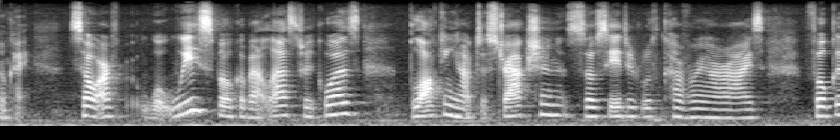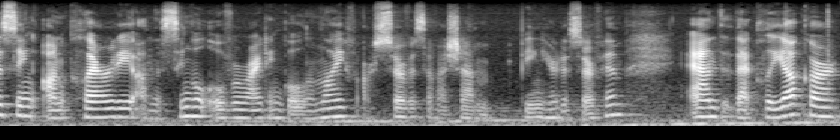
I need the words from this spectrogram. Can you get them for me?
Okay, so our what we spoke about last week was blocking out distraction associated with covering our eyes, focusing on clarity on the single overriding goal in life, our service of Hashem, being here to serve Him, and that Kli Yakar,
